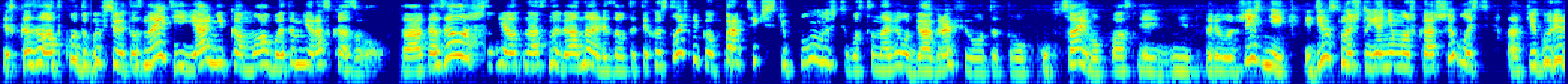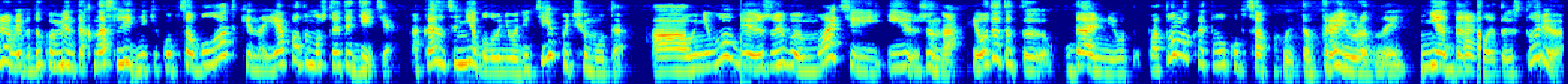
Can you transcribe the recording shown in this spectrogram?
и сказал, откуда вы все это знаете, и я никому об этом не рассказывал. А оказалось, что я вот на основе анализа вот этих источников практически полностью восстановила биографию вот этого купца, его последний период жизни. Единственное, что я немножко ошиблась, а, фигурировали в документах наследники купца Булаткина, я подумала, что это дети. Оказывается, не было у него детей почему-то, а у него были живы мать и жена. И вот этот э, дальний вот потомок этого купца, какой-то там троюродный, не дал эту историю,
